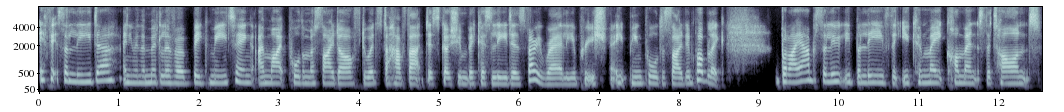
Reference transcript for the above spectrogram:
If it's a leader and you're in the middle of a big meeting, I might pull them aside afterwards to have that discussion because leaders very rarely appreciate being pulled aside in public. But I absolutely believe that you can make comments that aren't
